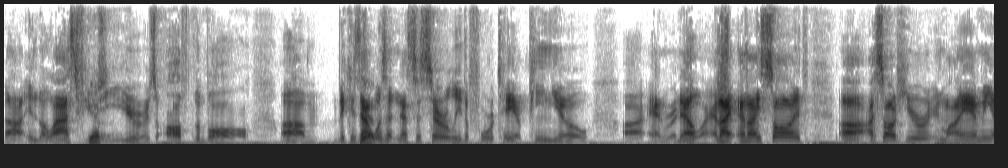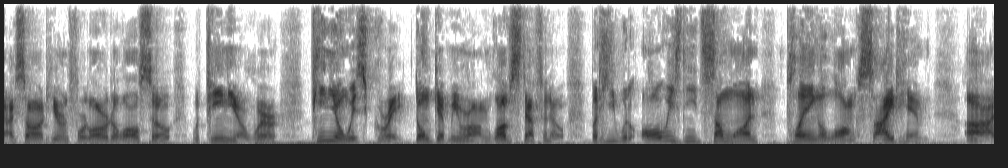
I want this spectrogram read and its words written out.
Uh, in the last few yep. years, off the ball, um, because that Yep. wasn't necessarily the forte of Pinho uh, and Rennella. And I and I saw it. Uh, I saw it here in Miami. I saw it here in Fort Lauderdale also with Pinho, where Pinho is great. Don't get me wrong, love Stefano, but he would always need someone playing alongside him. Uh,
